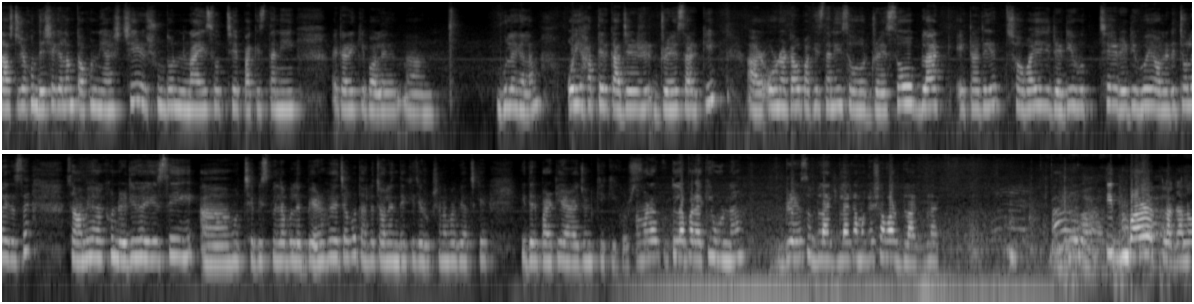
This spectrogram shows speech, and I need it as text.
লাস্টে যখন দেশে গেলাম, তখন নিয়ে আসছি। সুন্দর নাইস হচ্ছে পাকিস্তানি, এটারে কি বলে ভুলে গেলাম। ওই হাতের কাজের ড্রেস আর কি। আর ওড়নাটাও পাকিস্তানি সো ড্রেসও ব্ল্যাক এটারে সবাই রেডি হচ্ছে রেডি হয়ে অলরেডি চলে গেছে। সো আমিও এখন রেডি হয়ে গেছি হচ্ছে বিসমিল্লা বলে বের হয়ে যাব। তাহলে চলেন দেখি যে রুকসানা ভাবি আজকে ঈদের পার্টির আয়োজন কি কি করছে। আমার কুকিলাপার একই ওড়না। ড্রেসও ব্ল্যাক ব্ল্যাক আমাকে সবার ব্ল্যাক ব্ল্যাক ঈদ মুবারক লাগানো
